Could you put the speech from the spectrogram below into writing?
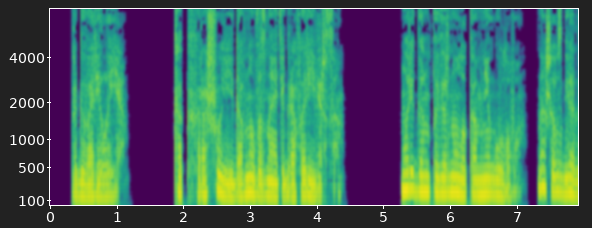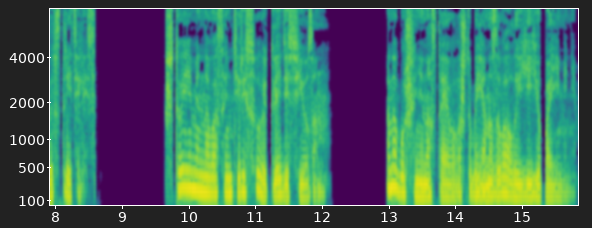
— проговорила я, — «как хорошо и давно вы знаете графа Риверса». Мориган повернула ко мне голову. Наши взгляды встретились. «Что именно вас интересует, леди Сьюзан?» Она больше не настаивала, чтобы я называла ее по имени.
